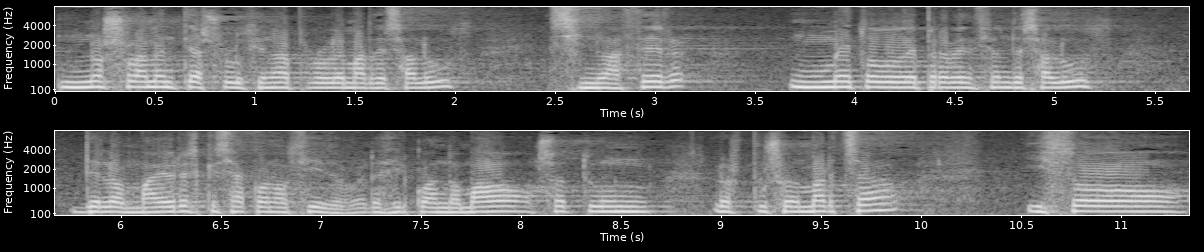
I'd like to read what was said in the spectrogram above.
no solamente a solucionar problemas de salud, sino a hacer un método de prevención de salud de los mayores que se ha conocido. Es decir, cuando Mao Zedong los puso en marcha, hizo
